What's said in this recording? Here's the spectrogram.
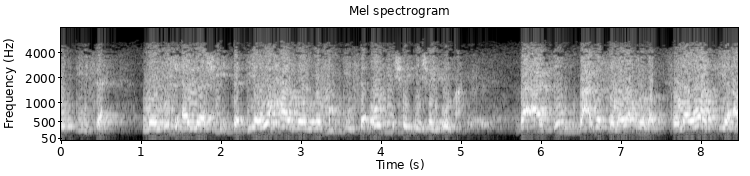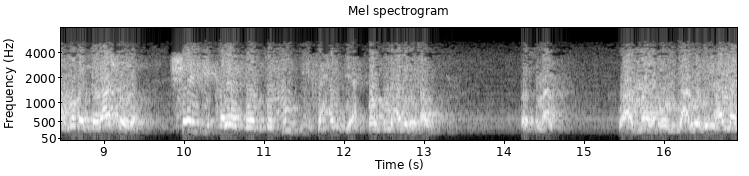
muggiisa wa mil maa shita iyo waxaa doonta muggiisa oo min shayin shay un ah. Bacdu bacda samaawaati walard samaawaadka iyo ardada gadaashooda shaygii kalee doonto muggiisa xamdi ah. Baan ku mahadinayna saas maana waa wamil maa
